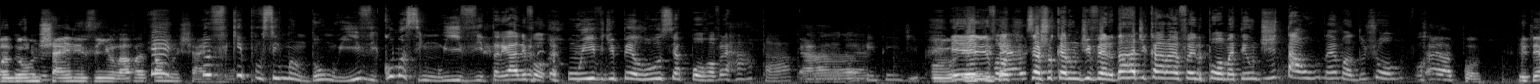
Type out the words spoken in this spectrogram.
Mandou um que shinezinho lá, vai tomar um shine. Eu fiquei, pô, você mandou um Eevee? Como assim um Eevee, tá ligado? Ele falou, um Eevee de pelúcia, porra. Eu falei, ah, tá. pô, Ah. agora que eu entendi. Ele e falou, tem- você achou que era um de verdade, caralho? Eu falei, pô, mas tem um digital, né, mano, do jogo. pô. É, pô. E tem,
